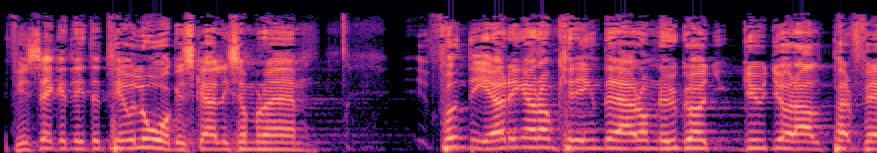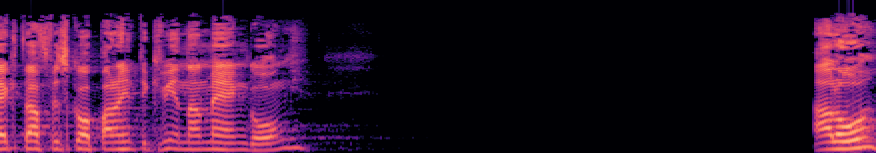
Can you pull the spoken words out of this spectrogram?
det finns säkert lite teologiska liksom, eh, funderingar omkring det där. Om nu Gud- Gud gör allt perfekt, varför skapar han inte kvinnan med en gång? Hallå?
